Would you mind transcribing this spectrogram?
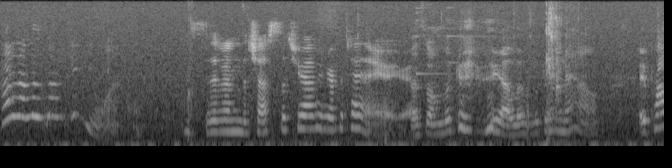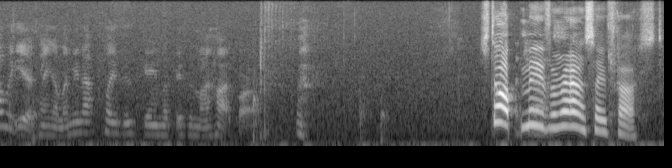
How did I lose my Botania wand? Is it in the chest that you have in your botanic area? That's what I'm looking. yeah, let's look at it now. It probably is. Hang on, let me not play this game like it's in my hot hotbar. Stop moving around so fast.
